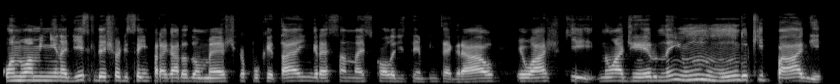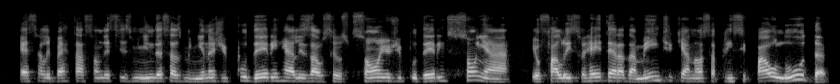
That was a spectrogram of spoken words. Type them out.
quando uma menina diz que deixou de ser empregada doméstica porque está ingressando na escola de tempo integral. Eu acho que não há dinheiro nenhum no mundo que pague essa libertação desses meninos, dessas meninas de poderem realizar os seus sonhos, de poderem sonhar. Eu falo isso reiteradamente que a nossa principal luta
